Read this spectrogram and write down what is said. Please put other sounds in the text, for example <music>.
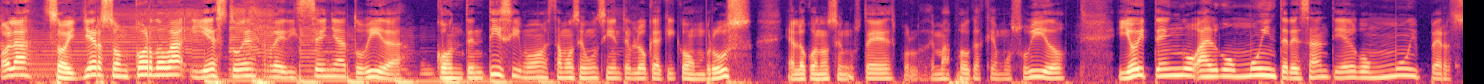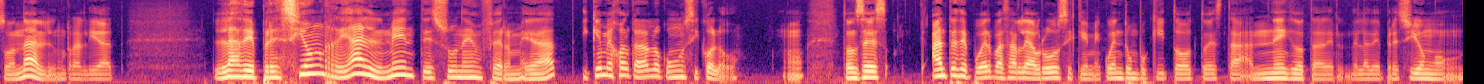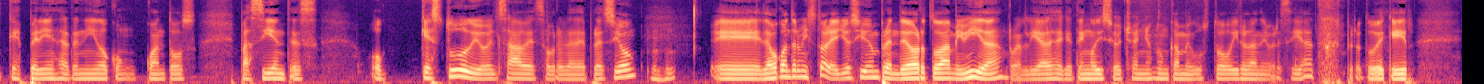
Hola, soy Gerson Córdoba y esto es Rediseña tu vida. Contentísimo, estamos en un siguiente bloque aquí con Bruce, ya lo conocen ustedes por los demás podcasts que hemos subido. Y hoy tengo algo muy interesante y algo muy personal en realidad. ¿La depresión realmente es una enfermedad? ¿Y qué mejor que hablarlo con un psicólogo? Entonces, antes de poder pasarle a Bruce y que me cuente un poquito toda esta anécdota de, la depresión o qué experiencia ha tenido con cuántos pacientes o qué estudio él sabe sobre la depresión, eh, le voy a contar mi historia. Yo he sido emprendedor toda mi vida, en realidad desde que tengo 18 años nunca me gustó ir a la universidad, <laughs> pero tuve que ir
